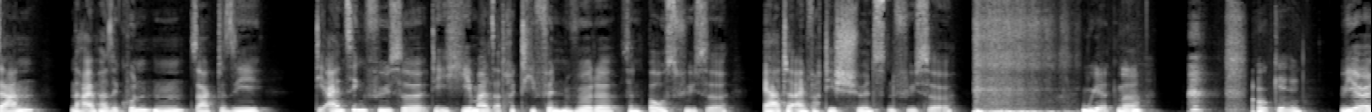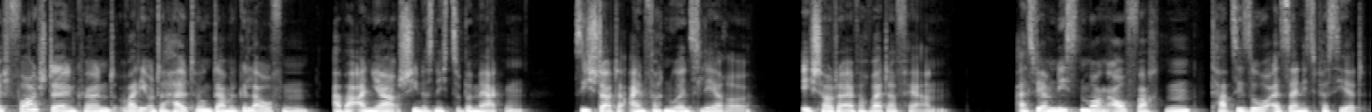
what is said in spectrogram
Dann, nach ein paar Sekunden, sagte sie: Die einzigen Füße, die ich jemals attraktiv finden würde, sind Bows Füße. Er hatte einfach die schönsten Füße. Weird, ne? Okay. Wie ihr euch vorstellen könnt, war die Unterhaltung damit gelaufen, aber Anja schien es nicht zu bemerken. Sie starrte einfach nur ins Leere. Ich schaute einfach weiter fern. Als wir am nächsten Morgen aufwachten, tat sie so, als sei nichts passiert.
